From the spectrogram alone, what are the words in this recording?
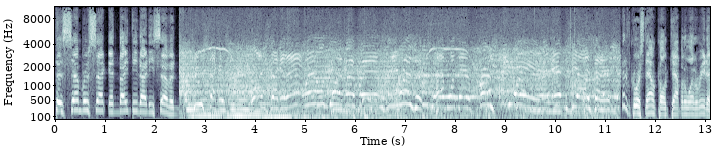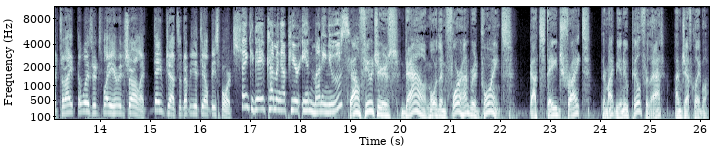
December 2nd, 1997. Two seconds. One second. That will do it, my friends. The Wizards have won their first game at MCI Center. And of course, now called Capital One Arena. Tonight, the Wizards play here in Charlotte. Dave Johnson, WTOP Sports. Thank you, Dave. Coming up here in Money News. Dow futures down more than 400 points. Got stage fright? There might be a new pill for that. I'm Jeff Clabaugh.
